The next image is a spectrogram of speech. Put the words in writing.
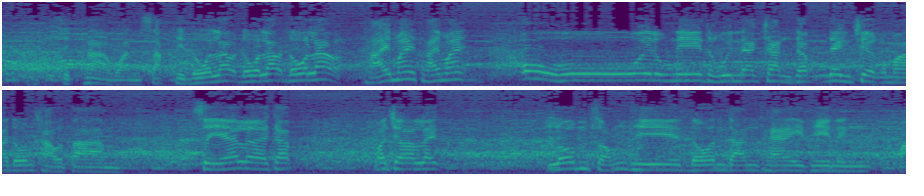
15 วันซักที่โดนแล้วโดนแล้วโดนแล้วถ่ายไหมถ่ายไหม โอ้โหลูกนี้ทวินแอคชั่นครับเด้งเชือกออกมาโดนเข่าตาม เสียเลยครับวัชรเล็กล้มสองทีโดนดันแทงอีกทีหนึ่งไป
